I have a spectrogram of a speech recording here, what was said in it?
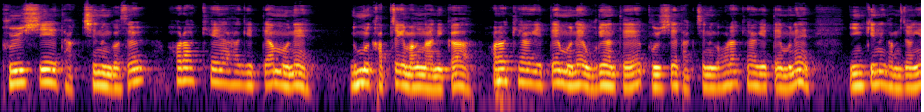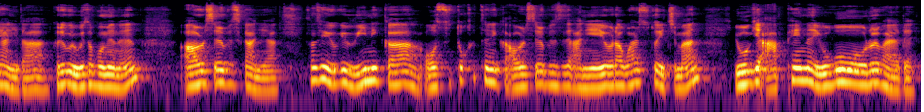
불시에 닥치는 것을 허락해야 하기 때문에 눈물 갑자기 막 나니까 허락해야 하기 때문에 우리한테 불시에 닥치는 거 허락해야 하기 때문에 인기는 감정이 아니다. 그리고 여기서 보면은 ourselves가 아니야. 선생님 여기 위니까 us 똑같으니까 ourselves 아니에요라고 할 수도 있지만 여기 앞에 있는 요거를 봐야 돼.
